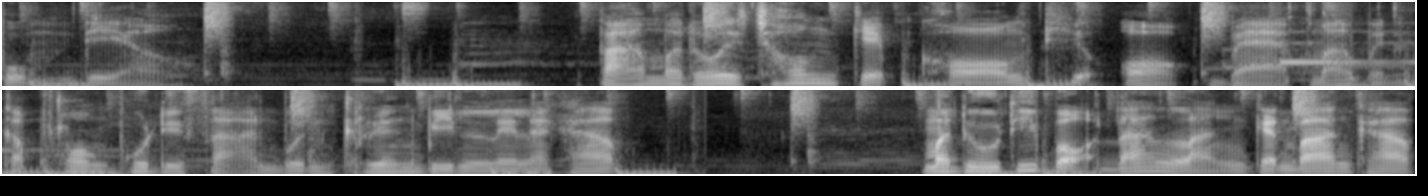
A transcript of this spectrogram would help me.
ปุ่มเดียว ตามมาด้วยช่องเก็บของที่ออกแบบมาเหมือนกับห้องผู้โดยสารบนเครื่องบินเลยละครับ มาดูที่เบาะด้านหลังกันบ้างครับ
